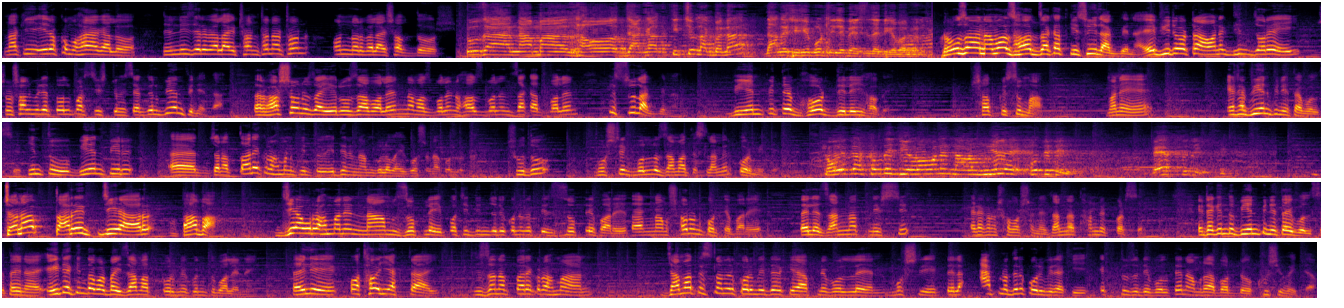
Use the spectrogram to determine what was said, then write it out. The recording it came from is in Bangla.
নাকি এরকম হয়ে গেল যে নিজের বেলায় ঠন ঠন অন্যর বেলায় সব দোষ? রোজা নামাজ হাওয়াত জাকাত কিচ্ছু লাগবে না। দানের শেষে ভোট দিলে বেঁচে যাইতে পারবেন রোজা নামাজ হজ জাকাত কিছুই লাগবে না। এই ভিডিওটা অনেক দিন ধরেই সোশ্যাল মিডিয়ায় তোলপাড় সৃষ্টি হয়েছে একজন বিএনপি নেতা। তার ভাষ্য অনুযায়ী রোজা বলেন নামাজ বলেন হজ বলেন জাকাত বলেন কিছু লাগবে না। বিএনপিতে ভোট দিলেই হবে। সব কিছু মাপ মানে এটা বিএনপি নেতা বলছে। কিন্তু বিএনপির জনাব তারেক রহমান কিন্তু এদের নামগুলো ভাই ঘোষণা করল না। শুধু মোশেক বলল জামাত ইসলামের কর্মীদের। শহীদ রাষ্ট্রপতি জিয়া রহমানের নাম নিলে প্রতিদিন ব্যস্ত নিশ্চিত। জনাব তারেক জিয়ার বাবা জিয়াউর রহমানের নাম জপলেই প্রতিদিন যদি কোনো ব্যক্তি জপতে পারে তার নাম স্মরণ করতে পারে তাহলে জান্নাত নিশ্চিত এটা কোনো সমস্যা নেই জান্নাত হান্ড্রেড পার্সেন্ট এটা কিন্তু বিএনপি নেতাই বলছে তাই না? এইটা কিন্তু আবার ভাই জামাত কর্মী কিন্তু বলে নাই। তাইলে কথাই একটাই যে জনাব তারেক রহমান জামাত ইসলামের কর্মীদেরকে আপনি বললেন মুশরিক তাহলে আপনাদের কর্মীরা কি একটু যদি বলতেন আমরা বড্ড খুশি হইতাম।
